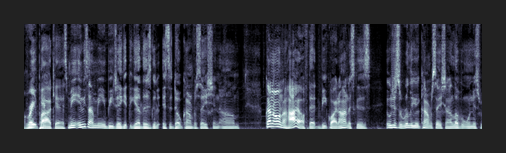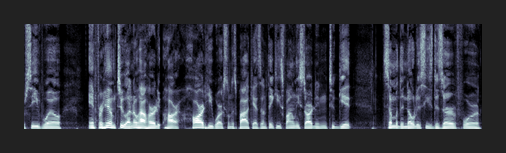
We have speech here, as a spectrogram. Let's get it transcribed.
Great podcast. Me, anytime me and BJ get together, it's good. It's a dope conversation. Um, I'm kind of on a high off that. To be quite honest, because it was just a really good conversation. I love it when it's received well, and for him too. I know how hard hard hard he works on this podcast. I think he's finally starting to get some of the notice he's deserved for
